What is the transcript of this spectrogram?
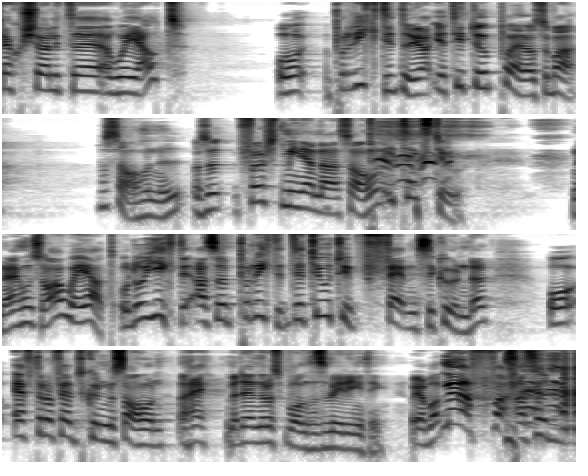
kanske köra lite A Way Out? Och på riktigt nu, jag, jag tittar upp på henne och så bara, vad sa hon nu? Och så först min hjärna sa hon It takes two. Nej, hon sa way out. Och då gick det, alltså på riktigt, det tog typ fem sekunder. Och efter de fem sekunderna sa hon, nej, med den responsen så blir det ingenting. Och jag bara, men vad fan! Alltså,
